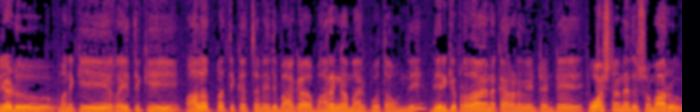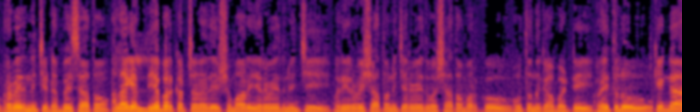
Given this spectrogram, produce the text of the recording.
నేడు మనకి రైతుకి పాలోత్పత్తి ఖర్చు అనేది బాగా భారంగా మారిపోతా ఉంది. దీనికి ప్రధానమైన కారణం ఏంటంటే పోషణ అనేది సుమారు అరవై నుంచి డెబ్బై శాతం అలాగే లేబర్ ఖర్చు అనేది సుమారు ఇరవై ఐదు నుంచి మరి ఇరవై శాతం నుంచి ఇరవై శాతం వరకు అవుతుంది కాబట్టి రైతులు ముఖ్యంగా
